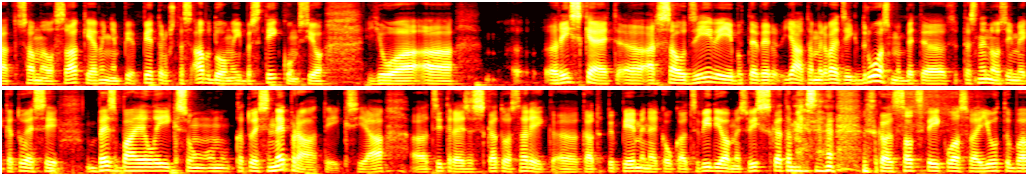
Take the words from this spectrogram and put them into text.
kā tu Samuēl saki, ja viņam pie, pietrūkst tas apdomības tikums, jo, jo uh, riskēt uh, ar savu dzīvību, tev ir, jā, tam ir vajadzīga drosme, bet uh, tas nenozīmē, ka tu esi bezbailīgs un, un ka tu esi neprātīgs. Jā. Uh, citreiz es skatos arī, kā tu pieminēji kaut kādus video, mēs visi skatāmies sociālos tīklos vai YouTube,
